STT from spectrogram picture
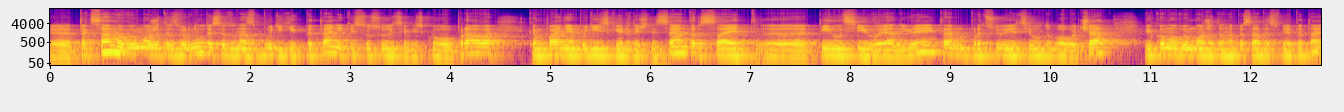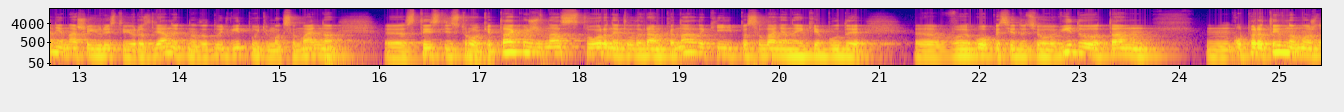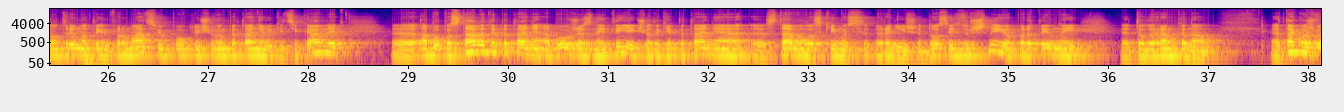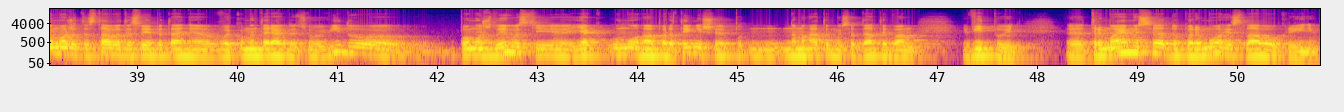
Е, Так само ви можете звернутися до нас з будь-яких питань, які стосуються військового права. Компанія Подільський юридичний центр, сайт е, PLC.VN.UA, Там працює цілодобово чат, в якому ви можете написати своє питання. Наші юристи його розглянуть, нададуть відповідь у максимально е, стислі строки. Також в нас створений телеграм-канал, який посилання на яке буде в описі до цього відео. Там оперативно можна отримати інформацію по ключовим питанням, які цікавлять. Е, або поставити питання, або вже знайти, якщо таке питання е, ставило з кимось раніше. Досить зручний, оперативний е, телеграм-канал. Також ви можете ставити своє питання в коментарях до цього відео. По можливості, як умога оперативніше, намагатимуся дати вам відповідь. Тримаємося до перемоги. Слава Україні!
